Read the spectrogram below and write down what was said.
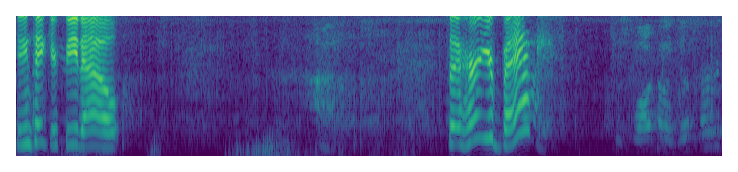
You can take your feet out. Does it hurt your back? Just walking like this hurt?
